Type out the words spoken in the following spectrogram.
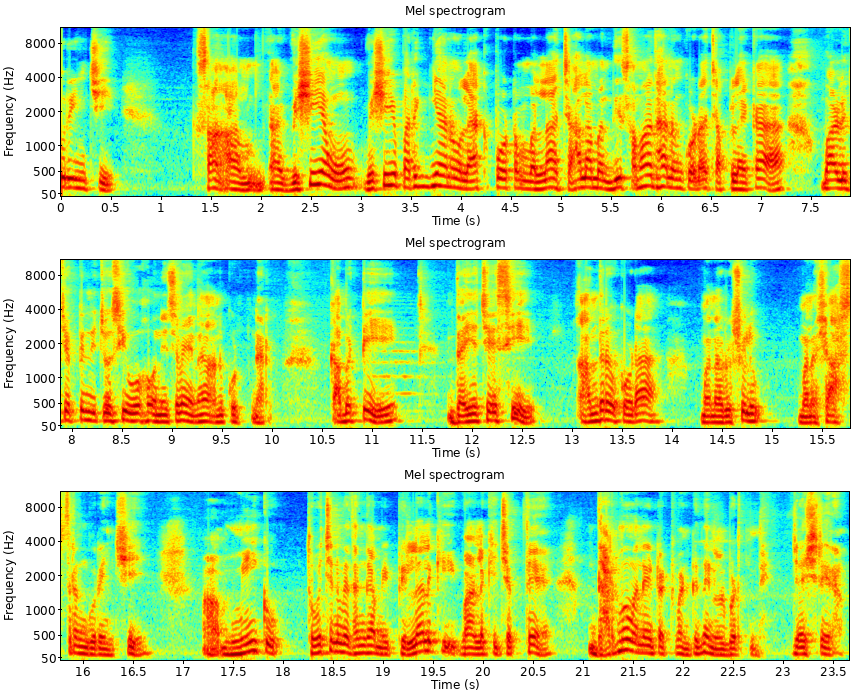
గురించి విషయం విషయ పరిజ్ఞానం లేకపోవటం వల్ల చాలామంది సమాధానం కూడా చెప్పలేక వాళ్ళు చెప్పింది చూసి ఓహో నిజమేనా అనుకుంటున్నారు. కాబట్టి దయచేసి అందరూ కూడా మన ఋషులు మన శాస్త్రం గురించి మీకు తోచిన విధంగా మీ పిల్లలకి వాళ్ళకి చెప్తే ధర్మం అనేటటువంటిది నిలబడుతుంది. జై శ్రీరామ్.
